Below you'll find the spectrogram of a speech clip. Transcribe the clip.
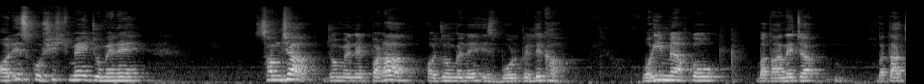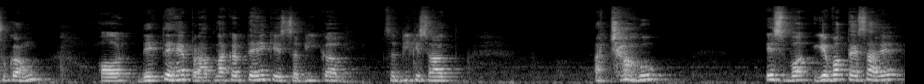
और इस कोशिश में जो मैंने समझा, जो मैंने पढ़ा और जो मैंने इस बोर्ड पे लिखा, वही मैं आपको बताने जा बता चुका हूँ। और देखते हैं, प्रार्थना करते हैं कि सभी का, सभी के साथ अच्छा हो। इस वक्त, ये वक्त ऐसा है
